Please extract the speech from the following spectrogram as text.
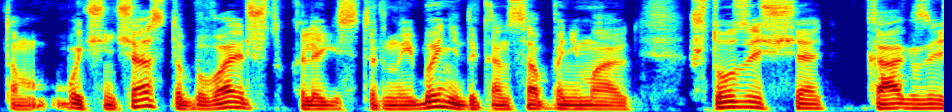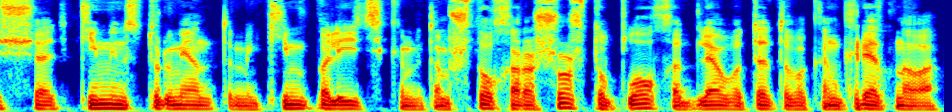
там очень часто бывает, что коллеги со стороны ИБ не до конца понимают, что защищать, как защищать, какими инструментами, какими политиками, там, что хорошо, что плохо для вот этого конкретного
